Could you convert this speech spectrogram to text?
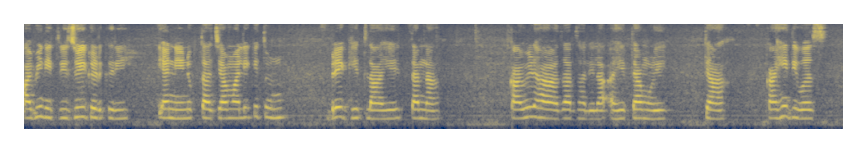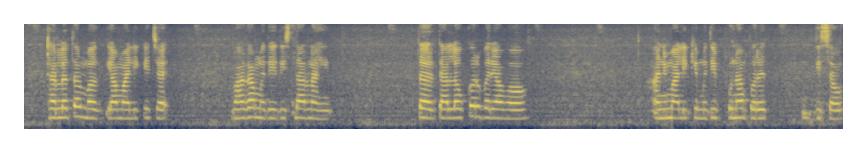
अभिनेत्री जुई गडकरी यांनी नुकताच या मालिकेतून ब्रेक घेतला आहे. त्यांना कावीळ हा आजार झालेला आहे. त्यामुळे त्या काही दिवस ठरलं तर मग या मालिकेच्या भागामध्ये दिसणार नाहीत. तर त्या लवकर बऱ्या व्हावं आणि मालिकेमध्ये पुन्हा परत दिसावं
